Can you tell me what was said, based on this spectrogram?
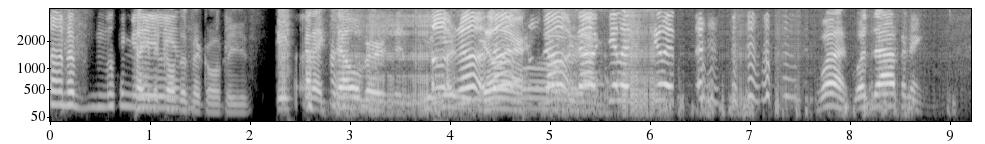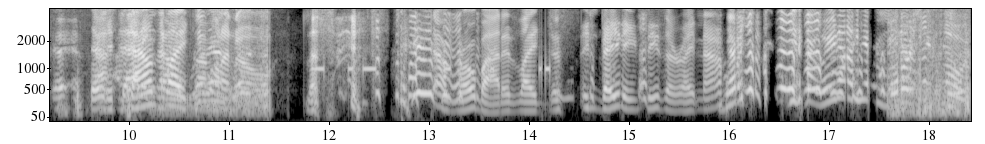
Son of like an Technical alien. difficulties. That Excel version. Oh no, Kill no, no, no, kill it, kill it. What? What's happening? Uh, There's It sounds on like- the I want to know. That's that robot is like just invading Cesar right now. There's, we now hear Morse code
